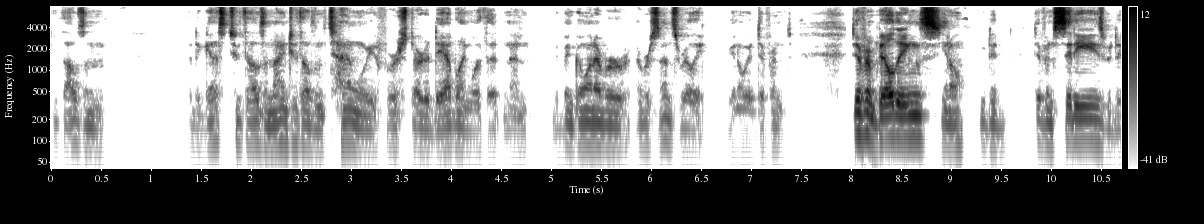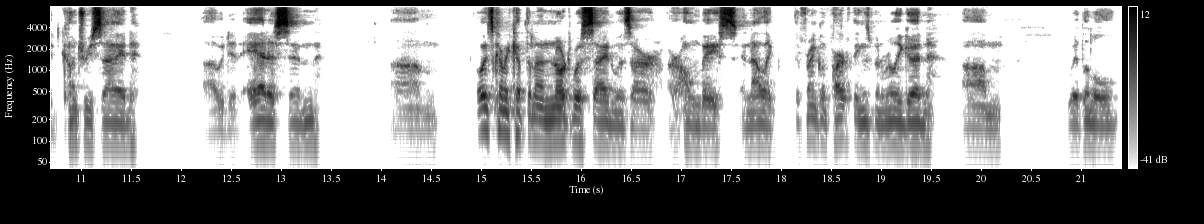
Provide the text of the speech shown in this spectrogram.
2000. I guess 2009, 2010 when we first started dabbling with it, and then we've been going ever ever since. Really, you know, we had different different buildings. You know, we did different cities. We did countryside. Uh, we did Addison. Um, always kind of kept it on the northwest side was our our home base, and now like the Franklin Park thing's been really good. Um, with little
